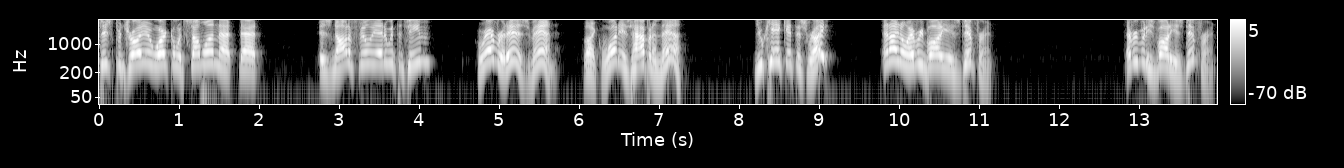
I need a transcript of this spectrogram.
this Pedroia working with someone that that is not affiliated with the team? Whoever it is, man. Like, what is happening there? You can't get this right. And I know everybody is different. Everybody's body is different.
